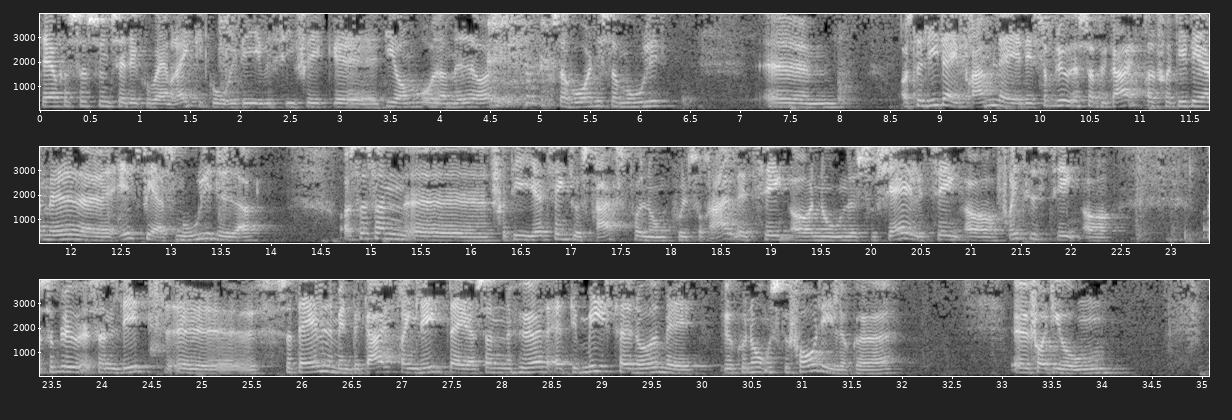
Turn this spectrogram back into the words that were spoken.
Derfor så synes jeg, det kunne være en rigtig god idé, hvis I fik øh, de områder med også så hurtigt som muligt. Øhm, og så lige da I fremlagde det, så blev jeg så begejstret for det der med øh, Esbjergs muligheder. Og så sådan, øh, fordi jeg tænkte jo straks på nogle kulturelle ting, og nogle sociale ting, og fritidsting, og, og så blev jeg sådan lidt, øh, så dalede min begejstring lidt, da jeg sådan hørte, at det mest havde noget med økonomiske fordele at gøre øh, for de unge.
